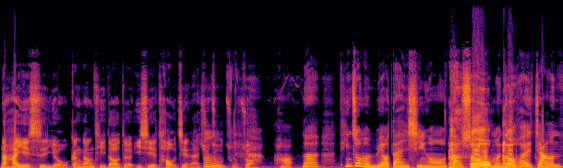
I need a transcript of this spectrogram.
那它也是有刚刚提到的一些套件来去做组装。嗯好，那听众们不要担心哦，到时候我们都会将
